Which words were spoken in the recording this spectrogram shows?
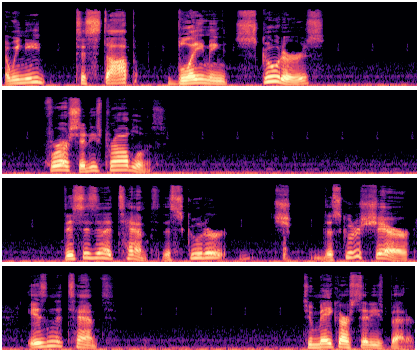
And we need to stop blaming scooters for our city's problems. This is an attempt. The scooter, the scooter share is an attempt to make our cities better.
